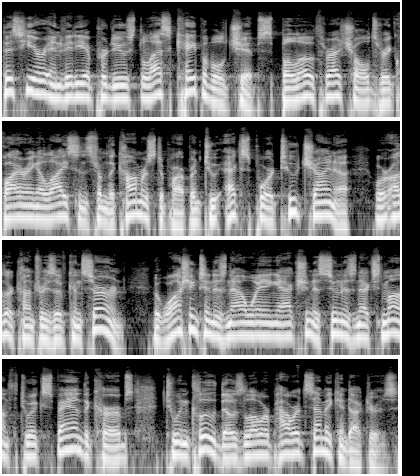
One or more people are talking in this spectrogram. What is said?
This year, NVIDIA produced less capable chips below thresholds requiring a license from the Commerce Department to export to China or other countries of concern. But Washington is now weighing action as soon as next month to expand the curbs to include those lower powered semiconductors.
